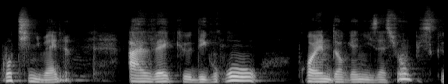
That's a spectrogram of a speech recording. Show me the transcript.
continuels, avec des gros problèmes d'organisation, puisque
